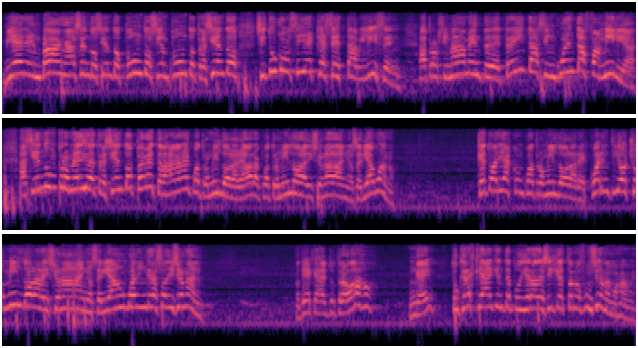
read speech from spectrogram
vienen, van, hacen 200 puntos, 100 puntos, 300. Si tú consigues que se estabilicen aproximadamente de 30 a 50 familias haciendo un promedio de 300 PB, te vas a ganar 4 mil dólares. Ahora, 4 mil dólares adicional al año, ¿sería bueno? ¿Qué tú harías con 4 mil dólares? 48 mil dólares adicional al año, ¿sería un buen ingreso adicional? No tienes que dar tu trabajo. ¿Okay? ¿Tú crees que alguien te pudiera decir que esto no funciona, Mohamed?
